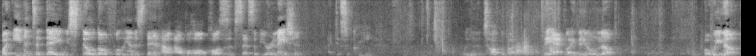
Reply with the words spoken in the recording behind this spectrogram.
But even today, we still don't fully understand how alcohol causes excessive urination. I disagree. We're going to talk about it. They act like they don't know. But we know.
